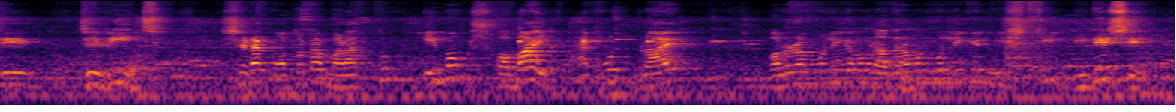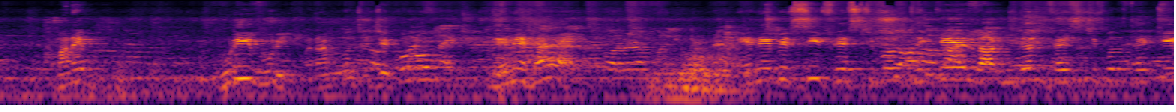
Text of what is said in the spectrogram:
যে যে রিচ সেটা কতটা মারাত্মক এবং সবাই এখন প্রায় বলরাম মল্লিক এবং রাধারমন মল্লিকের মিষ্টি বিদেশে মানে ভুড়ি ভুড়ি মানে আমি বলছি যে কোনো এনে হ্যাঁ। এনএবিসি ফেস্টিভ্যাল থেকে লন্ডন ফেস্টিভ্যাল থেকে,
